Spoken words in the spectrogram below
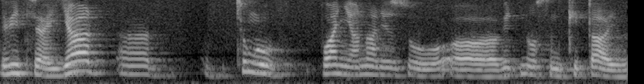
Дивіться, я е, в цьому плані аналізу е, відносин Китаю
